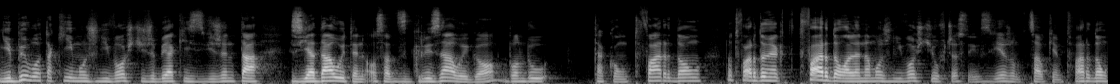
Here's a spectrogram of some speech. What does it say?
Nie było takiej możliwości, żeby jakieś zwierzęta zjadały ten osad, zgryzały go, bo on był taką twardą, no twardą jak twardą, ale na możliwości ówczesnych zwierząt całkiem twardą,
